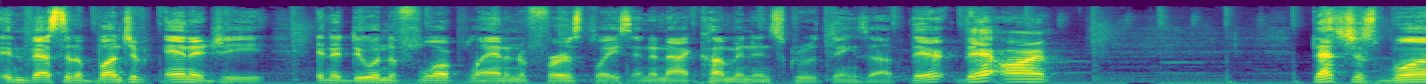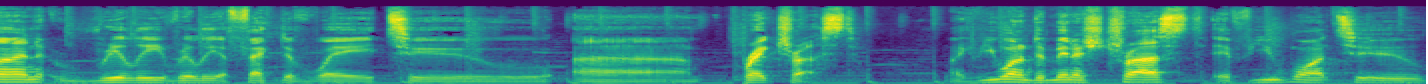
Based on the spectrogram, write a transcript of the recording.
invested a bunch of energy into doing the floor plan in the first place and then not come in and screw things up. There there aren't that's just one really really effective way to uh, break trust. Like if you want to diminish trust, if you want to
